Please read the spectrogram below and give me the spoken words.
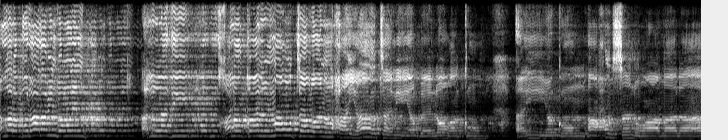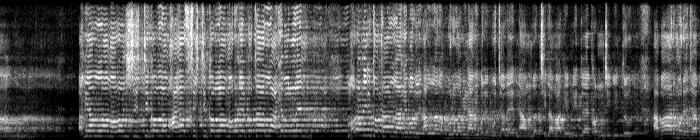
আল্লাহ রাব্বুল আলামিন বললেন, আল্লাযী খালাকাল মাউত ওয়াল হায়াত লিয়াবলুয়াকুম আইয়ুকুম আহসানু আমালা। আমি আল্লাহ মরণ সৃষ্টি করলাম, হায়াত সৃষ্টি করলাম, মরণের কথা আল্লাহ আগে বললেন। মরণের কথা আল্লাহ আগে বলে আল্লাহ রাব্বুল আলামিন আগে বলে বোঝালেন আমরা ছিলাম আগে মৃত, এখন জীবিত, আবার মরে যাব।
